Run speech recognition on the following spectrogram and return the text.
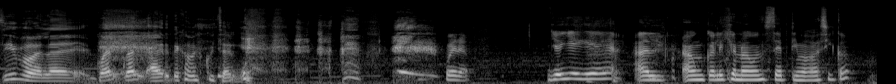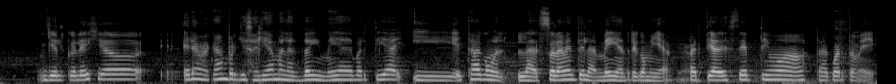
Sí, pues, la de- ¿cuál, cuál? A ver, déjame escuchar. Bueno, yo llegué al, a un colegio nuevo en séptimo básico. Y el colegio era bacán porque salíamos a las dos y media de partida y estaba como la, solamente la media, entre comillas. Ya. Partía de séptimo hasta cuarto medio.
